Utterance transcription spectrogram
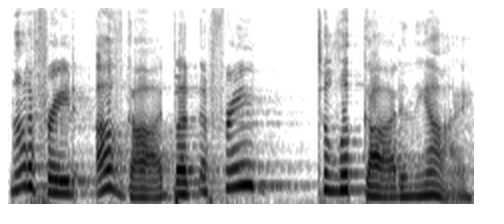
Not afraid of God, but afraid to look God in the eye.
